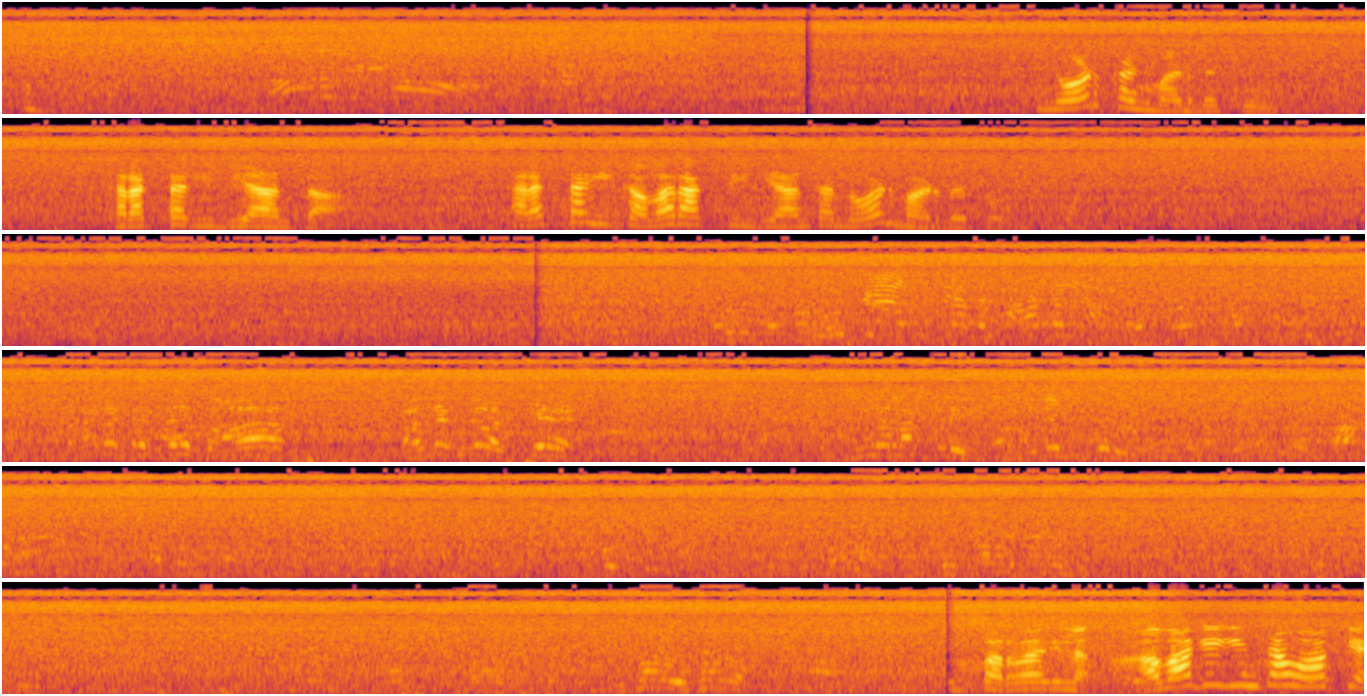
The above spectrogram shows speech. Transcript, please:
ನೋಡ್ಕೊಂಡು ಮಾಡಬೇಕು ಕರೆಕ್ಟಾಗಿ ಇದೆಯಾ ಅಂತ. ಕರೆಕ್ಟಾಗಿ ಕವರ್ ಆಗ್ತಿದ್ಯಾ ಅಂತ ನೋಡಿ ಮಾಡಬೇಕು ಅಲ್ಲೇ ಬಿಡು ಅಷ್ಟೇ. ನೀವೆಲ್ಲ ಹಾಕ್ಬಿಡಿ ನಾನು ಅಲ್ಲೇ ಬಿಡ್ತಾರೆ ಪರವಾಗಿಲ್ಲ. ಅವಾಗಿಗಿಂತ ಓಕೆ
